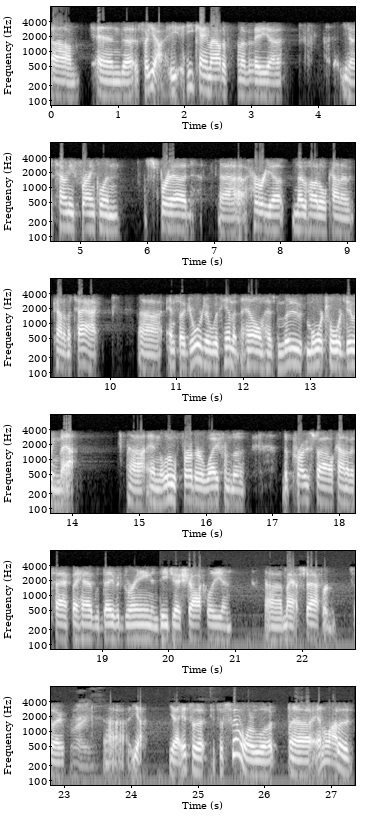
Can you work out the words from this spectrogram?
um, and uh, so yeah, he he came out of kind of a uh, you know Tony Franklin spread, uh, hurry up, no huddle kind of kind of attack. Uh, and so Georgia, with him at the helm, has moved more toward doing that, uh, and a little further away from the the pro style kind of attack they had with David Greene and DJ Shockley and uh, Matt Stafford. So Right. uh, yeah, yeah, it's a it's a similar look, uh, and a lot of the,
